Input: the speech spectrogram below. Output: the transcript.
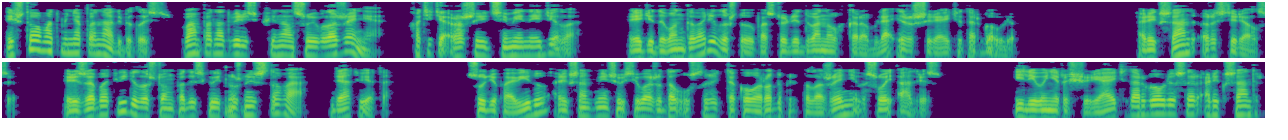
И что вам от меня понадобилось? Вам понадобились финансовые вложения? Хотите расширить семейное дело? Леди Девон говорила, что вы построили два новых корабля и расширяете торговлю. Александр растерялся. Элизабет видела, что он подыскивает нужные слова для ответа. Судя по виду, Александр меньше всего ожидал услышать такого рода предположения в свой адрес. «Или вы не расширяете торговлю, сэр Александр?»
